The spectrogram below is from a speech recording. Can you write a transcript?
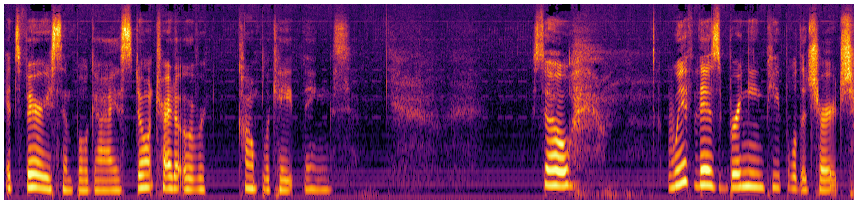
It's very simple, guys. Don't try to overcomplicate things. So, with this bringing people to church,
